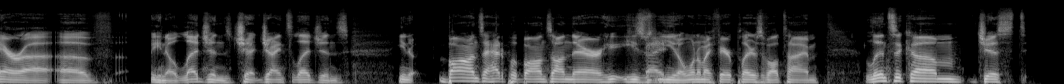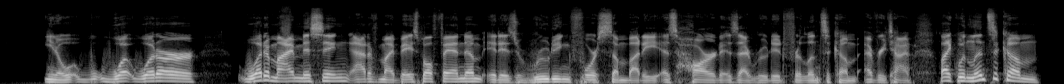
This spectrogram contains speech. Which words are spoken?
era of you know legends, Gi- Giants legends. You know Bonds, I had to put Bonds on there. He, he's right. you know one of my favorite players of all time. Lincecum, just you know what what are what am I missing out of my baseball fandom? It is rooting for somebody as hard as I rooted for Lincecum every time. Like when Lincecum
